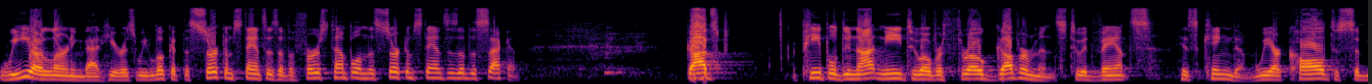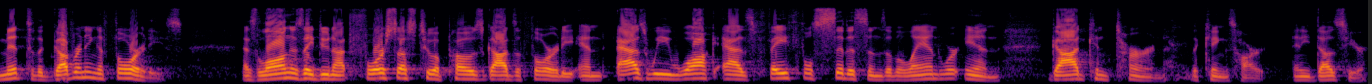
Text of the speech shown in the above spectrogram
We are learning that here as we look at the circumstances of the first temple and the circumstances of the second. God's people do not need to overthrow governments to advance his kingdom. We are called to submit to the governing authorities as long as they do not force us to oppose God's authority. And as we walk as faithful citizens of the land we're in, God can turn the king's heart. And he does here.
